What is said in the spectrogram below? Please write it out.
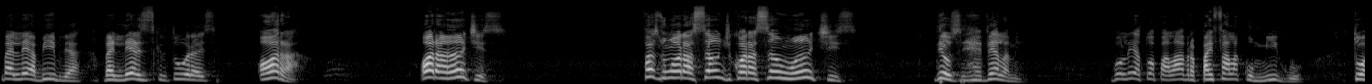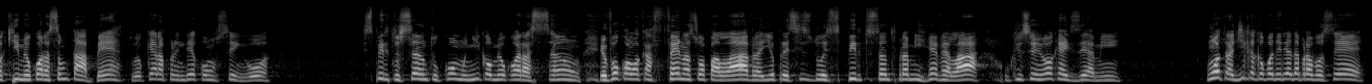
vai ler a Bíblia, vai ler as Escrituras, ora. Ora antes. Faz uma oração de coração antes. Deus, revela-me. Vou ler a tua palavra, Pai, fala comigo estou aqui, meu coração está aberto, eu quero aprender com o Senhor. Espírito Santo, comunica o meu coração. Eu vou colocar fé na Sua palavra e eu preciso do Espírito Santo para me revelar o que o Senhor quer dizer a mim. Uma outra dica que eu poderia dar para você é:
